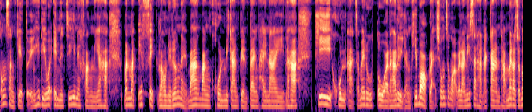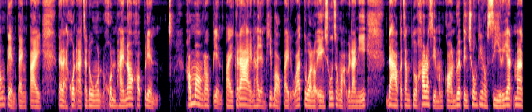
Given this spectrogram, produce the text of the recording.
ต้องสังเกตตัวเองให้ดีว่าเจีในครั้งนี้ค่ะ มันมาเอฟเฟกต์เราในเรื่องไหนบ้าง บางคนมีการเปลี่ยนแปลงภายในนะคะ ที่คุณอาจจะไม่รู้ตัวนะคะ หรืออย่างที่บอกแหละช่วงจังหวะเวลานี้สถานการณ์ทำให้เราจะต้องเปลี่ยนแปลงไป หลายๆคนอาจจะโดนคนภายนอกเขาเปลี่ยน เขามองเราเปลี่ยนไปก็ได้นะคะอย่างที่บอกไปหรือว่าตัวเราเองช่วงจังหวะเวลานี้ ดาวประจำตัวเข้าราศีมังกรด้วยเป็นช่วงที่เราซีเรียสมาก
